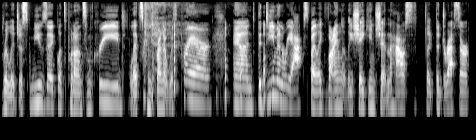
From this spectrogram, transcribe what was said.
religious music. Let's put on some Creed. Let's confront it with prayer. And the demon reacts by like violently shaking shit in the house, like the dresser,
